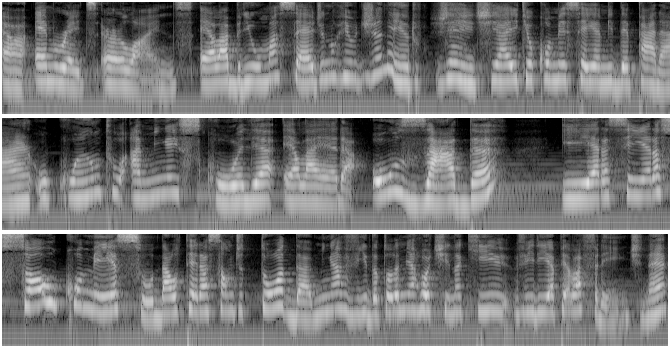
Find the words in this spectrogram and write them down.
a, Emirates Airlines, ela abriu uma sede no Rio de Janeiro. Gente, aí que eu comecei a me deparar o quanto a minha escolha ela era ousada e era assim, era só o começo da alteração de toda a minha vida, toda a minha rotina que viria pela frente, né?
